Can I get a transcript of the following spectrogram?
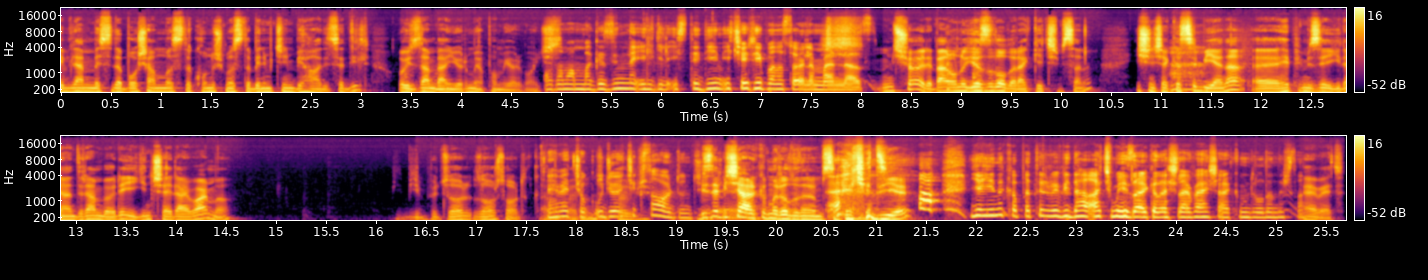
evlenmesi de boşanması da konuşması da benim için bir hadise değil. O yüzden ben yorum yapamıyorum o O için. zaman magazinle ilgili istediğin içeriği bana söylemen lazım. Şöyle ben onu yazılı olarak geçeyim sana. İşin şakası bir yana e, hepimizi ilgilendiren böyle ilginç şeyler var mı? Bir, bir zor zor sorduk. galiba. Evet Böyle çok ucu böyle açık bir- sordun çünkü. Bize bir şarkı mırıldanır mısın peki diye. Yayını kapatır ve bir daha açmayız arkadaşlar ben şarkımı dolanırsam. Evet.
